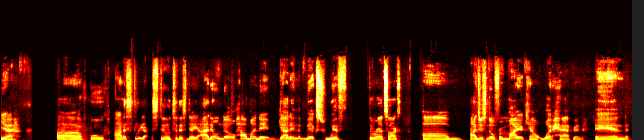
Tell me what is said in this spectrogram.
Yeah. Uh, who honestly, still to this day, I don't know how my name got in the mix with the Red Sox. Um, I just know from my account what happened, and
